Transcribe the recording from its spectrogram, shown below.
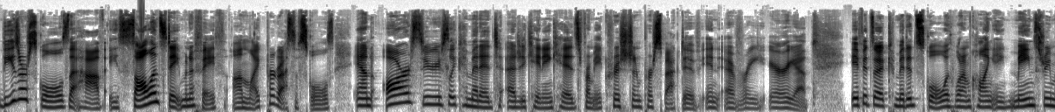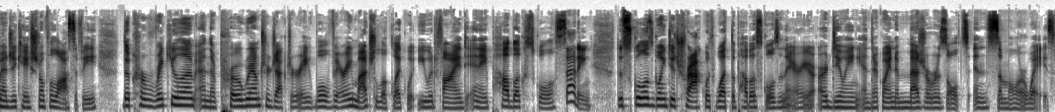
These are schools that have a solid statement of faith, unlike progressive schools, and are seriously committed to educating kids from a Christian perspective in every area. If it's a committed school with what I'm calling a mainstream educational philosophy, the curriculum and the program trajectory will very much look like what you would find in a public school setting. The school is going to track with what the public schools in the area are doing, and they're going to measure results in similar ways.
